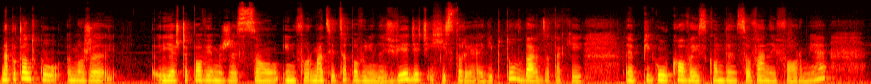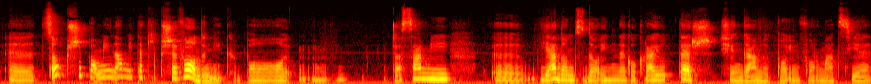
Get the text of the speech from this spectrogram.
Na początku może jeszcze powiem, że są informacje, co powinieneś wiedzieć i historia Egiptu w bardzo takiej y, pigułkowej, skondensowanej formie, y, co przypomina mi taki przewodnik, bo mm, czasami y, jadąc do innego kraju też sięgamy po informacje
